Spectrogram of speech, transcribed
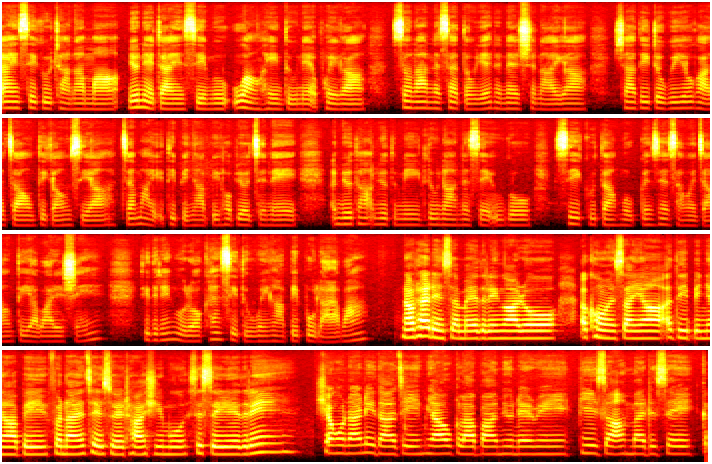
တိုင်းစေကူဌာနမှမြို့နယ်တိုင်းစေမှုဦးအောင်ဟိန်သူနှင့်အဖွဲ့ကဇွန်လ23ရက်နေ့နက်၈နာရီကရှားတိတဝေးယောဂအကြောင်းတည်ကောင်းစရာကျမ်းမာရေးအသိပညာပေးဟောပြောခြင်းနဲ့အမျိုးသားအမျိုးသမီးလူနာ20ဦးကိုစေကူတာမှုကွင်းဆင်းဆောင်ရွက်ကြောင်းသိရပါတယ်ရှင်။ဒီသတင်းကိုတော့ခန့်စီသူဝင်းကပေးပို့လာတာပါ။ နောက်ထပ်တင်ဆက်မဲ့တဲ့တင်ကတော့အခွန်ဆိုင်ရာအသိပညာပေးဖနိုင်းချေဆွဲထားရှိမှုစစ်ဆေးတဲ့တဲ့ ရန်ကုန်တိုင်းဒေသကြီးမြောက်ကလာပါမြို့နယ်တွင် ပြည်စာအမှတ်တစိက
